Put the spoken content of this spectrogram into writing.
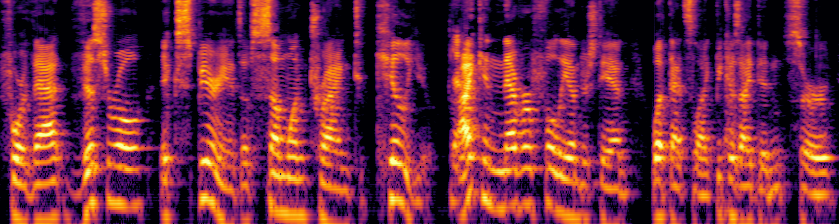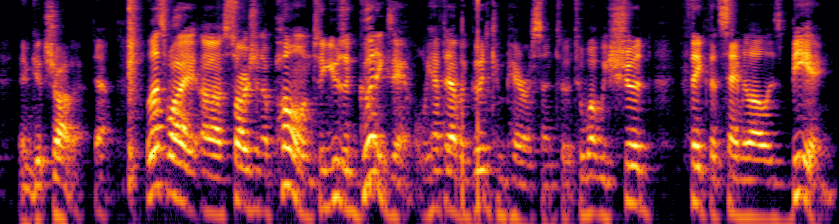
for that visceral experience of someone trying to kill you. Yeah. I can never fully understand what that's like because I didn't serve and get shot at. Yeah. Well, that's why uh, Sergeant Apone, to use a good example, we have to have a good comparison to, to what we should think that Samuel L. is being,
